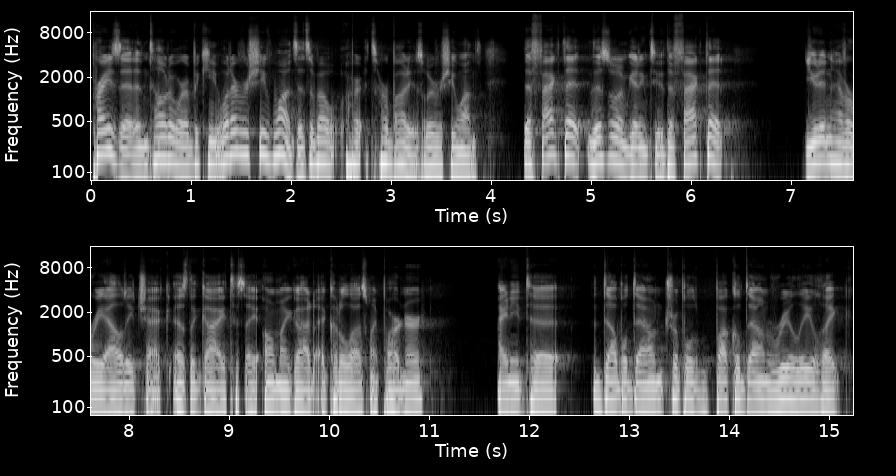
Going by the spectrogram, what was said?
praise it and tell her to wear a bikini, whatever she wants. It's about her, it's her body, it's whatever she wants. The fact that this is what I'm getting to, the fact that you didn't have a reality check as the guy to say, oh my God, I could have lost my partner. I need to double down, triple buckle down, really like,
